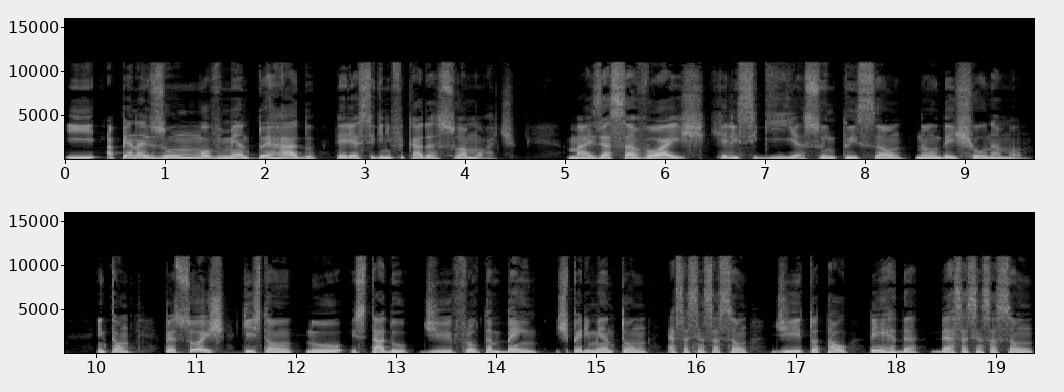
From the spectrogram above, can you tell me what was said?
E apenas um movimento errado teria significado a sua morte. Mas essa voz que ele seguia, sua intuição, não o deixou na mão. Então, Pessoas que estão no estado de flow também experimentam essa sensação de total perda dessa sensação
